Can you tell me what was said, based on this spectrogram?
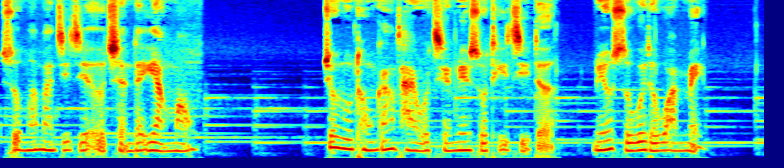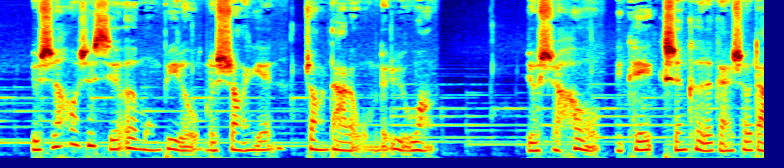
所慢慢集结而成的样貌。就如同刚才我前面所提及的，没有所谓的完美，有时候是邪恶蒙蔽了我们的双眼，壮大了我们的欲望；有时候你可以深刻的感受到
